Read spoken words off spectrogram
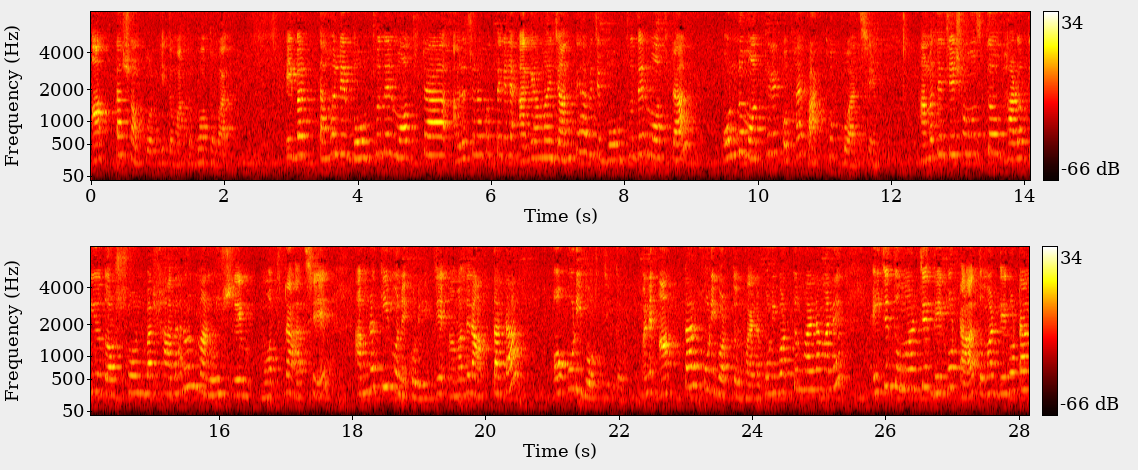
আত্মা সম্পর্কিত মত- মতবাদ। এবার তাহলে বৌদ্ধদের মতটা আলোচনা করতে গেলে আগে আমায় জানতে হবে যে বৌদ্ধদের মতটা অন্য মত থেকে কোথায় পার্থক্য আছে। আমাদের যে সমস্ত ভারতীয় দর্শন বা সাধারণ মানুষ যে মতটা আছে, আমরা কি মনে করি যে আমাদের আত্মাটা অপরিবর্তিত। মানে আত্মার পরিবর্তন হয় না। পরিবর্তন হয় না মানে এই যে তোমার যে দেহটা, তোমার দেহটা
